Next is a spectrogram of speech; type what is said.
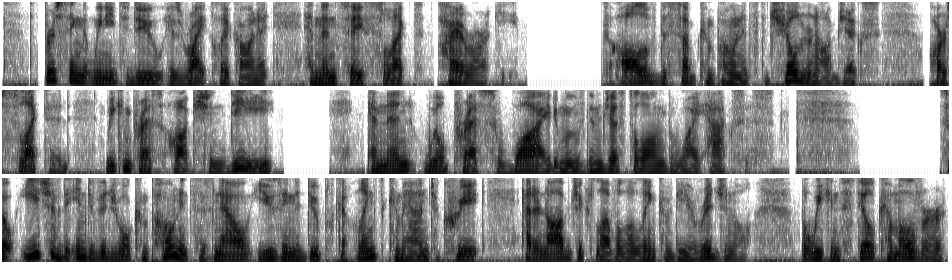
The first thing that we need to do is right click on it and then say select hierarchy. So all of the subcomponents, the children objects, are selected. We can press option D and then we'll press Y to move them just along the Y axis. So each of the individual components is now using the duplicate linked command to create at an object level a link of the original, but we can still come over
